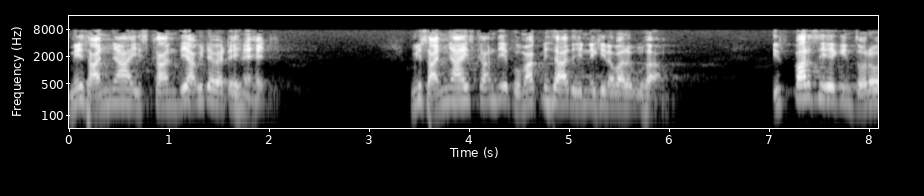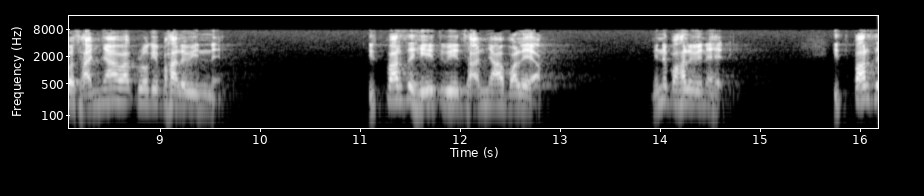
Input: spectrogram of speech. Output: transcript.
මේ සංඥා ස්කන්ධය අපිට වැටෙන හැටි. මේ සංඥා ස්කන්ධය කුමක් නිසාද ඉන්නේ කියලා බලපුවාම ස්පර්ශයකින් තොරව සංඥාවක් ලෝකේ පහළ වෙන්නේ නැහැ. ස්පර්ශ හේතුවෙන් සංඥා ඵලයක්. මෙන්න පහළ වෙන හැටි. ස්පර්ශ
